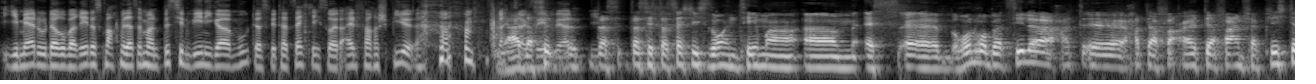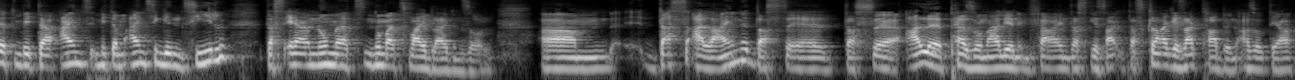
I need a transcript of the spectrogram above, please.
je mehr du darüber redest, macht mir das immer ein bisschen weniger Mut, dass wir tatsächlich so ein einfaches Spiel am Freitag ja, das sehen ist, werden. Das, das ist tatsächlich so ein Thema. Ähm, es, äh, Ron Robert Zieler hat, äh, hat der, Verein, der Verein verpflichtet mit, der ein, mit dem einzigen Ziel, dass er Nummer, Nummer zwei bleiben soll. Ähm, das alleine, dass, äh, dass äh, alle Personalien im Verein das, gesagt, das klar gesagt haben, also der,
